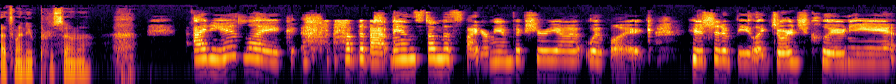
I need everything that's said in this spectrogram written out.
that's my new persona. I need like, have the Batman's done the Spider-Man picture yet with like who should it be? Like George Clooney,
